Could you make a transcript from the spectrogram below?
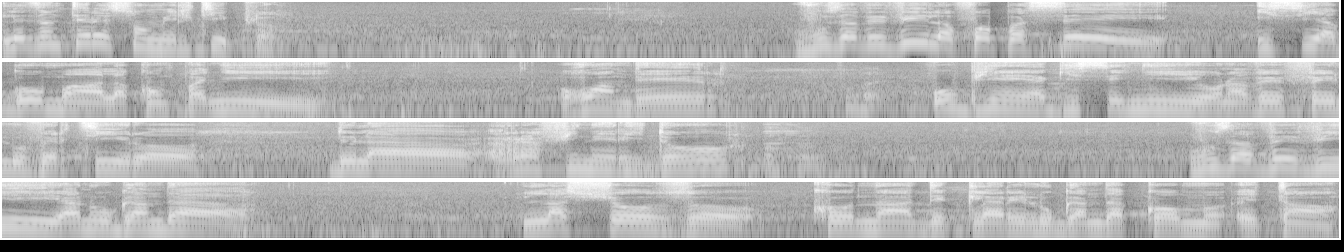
les intérêts sont multiples. Vous avez vu la fois passée ici à Goma la compagnie Rwandair ou bien à Gisenyi on avait fait l'ouverture euh, de la raffinerie d'or. Vous avez vu en Ouganda la chose qu'on a déclaré l'Ouganda comme étant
